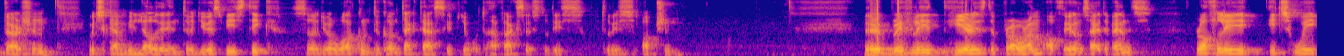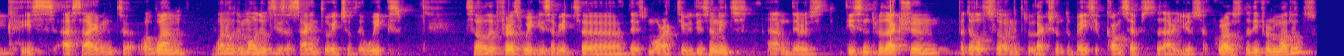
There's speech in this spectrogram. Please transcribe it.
version, which can be loaded into a USB stick. So you're welcome to contact us if you want to have access to this to this option. Very briefly, here is the program of the on-site events. Roughly each week is assigned, uh, one, one of the modules is assigned to each of the weeks. So the first week is a bit, uh, there's more activities in it, and there's this introduction, but also an introduction to basic concepts that are used across the different modules.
